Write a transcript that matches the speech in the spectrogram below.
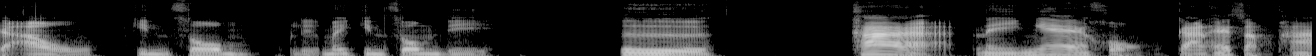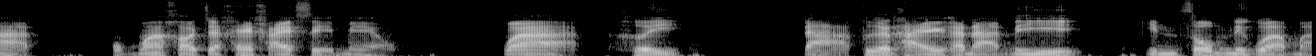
จะเอากินส้มหรือไม่กินส้มดี คือถ้าในแง่ของการให้สัมภาษณ์ ผมว่าเขาจะคล้ายๆเสแมว ว่าเฮ้ยด่าเพื่อไทยขนาดนี้กินส้มดีกว่าไหม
